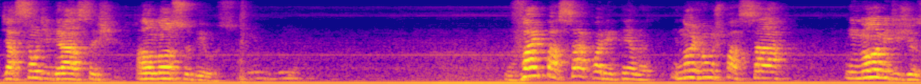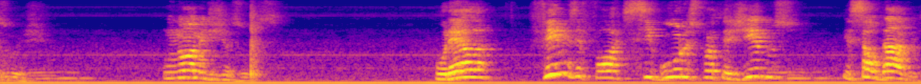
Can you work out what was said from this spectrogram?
de ação de graças ao nosso Deus. Vai passar a quarentena e nós vamos passar em nome de Jesus. Em nome de Jesus. Por ela, firmes e fortes, seguros, protegidos e saudáveis.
